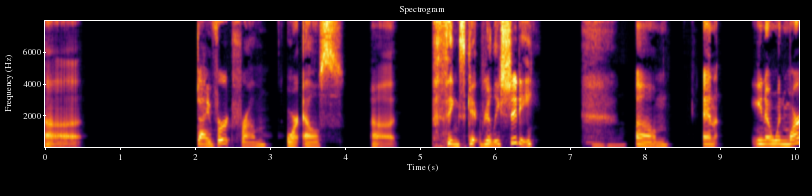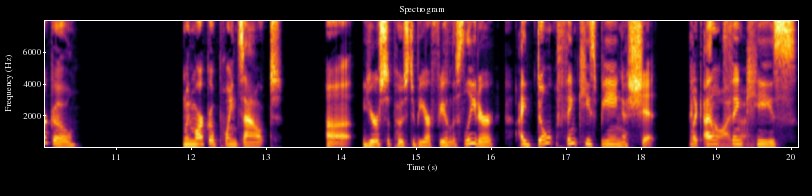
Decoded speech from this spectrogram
uh divert from or else uh things get really shitty Mm-hmm. um and you know when marco when marco points out uh you're supposed to be our fearless leader i don't think he's being a shit like i don't I think don't. he's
